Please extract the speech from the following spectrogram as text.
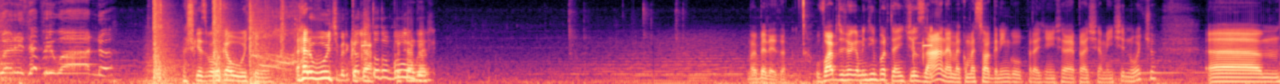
Where is everyone? Acho que esse maluco é o último. Era o último, ele cadê todo mundo? Mas beleza. O VoIP do jogo é muito importante de usar, né? Mas como é só gringo, pra gente é praticamente inútil. Ahn,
